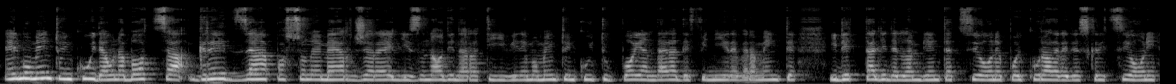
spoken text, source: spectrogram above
È il momento in cui da una bozza grezza possono emergere gli snodi narrativi, nel momento in cui tu puoi andare a definire veramente i dettagli dell'ambientazione, puoi curare le descrizioni,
